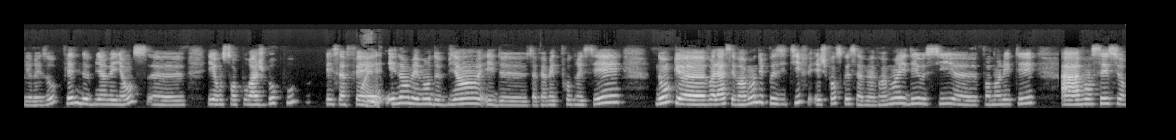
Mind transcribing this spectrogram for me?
les réseaux pleine de bienveillance et on s'encourage beaucoup. Et ça fait énormément de bien et de ça permet de progresser Donc voilà, c'est vraiment du positif et je pense que ça m'a vraiment aidé aussi pendant l'été à avancer sur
